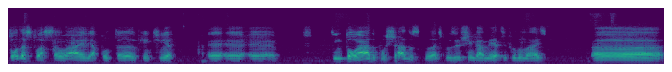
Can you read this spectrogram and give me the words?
Toda a situação lá, ele apontando quem tinha é, é, entoado, puxado os cantos, inclusive xingamentos e tudo mais. Uh,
